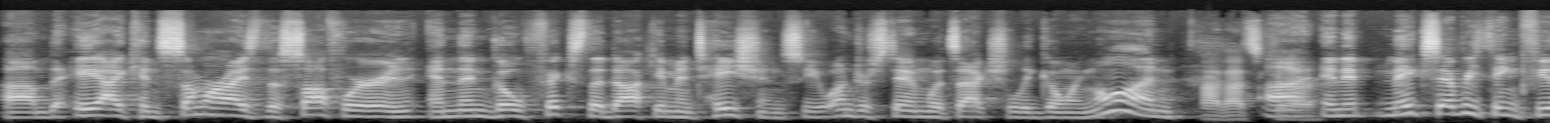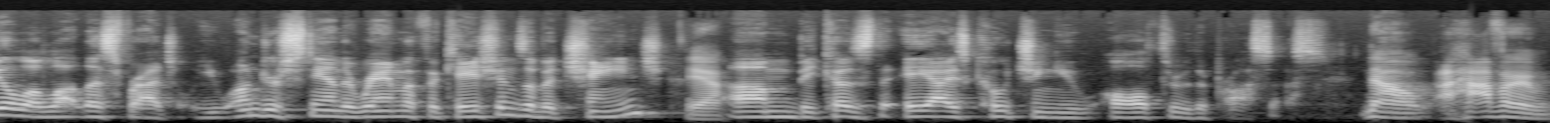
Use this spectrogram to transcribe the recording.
um, the AI can summarize the software and, and, then go fix the documentation so you understand what's actually going on. Oh, that's uh, and it makes everything feel a lot less fragile. You understand the ramifications of a change yeah. um, because the AI is coaching you all through the process. Now, I have a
